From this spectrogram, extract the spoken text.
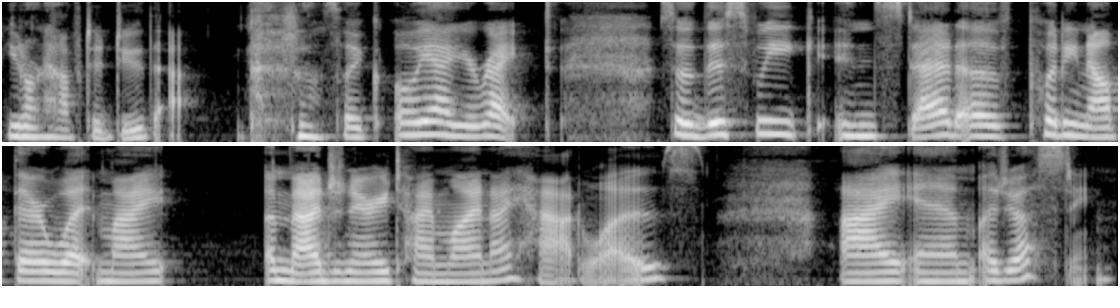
you don't have to do that. I was like, oh, yeah, you're right. So this week, instead of putting out there what my imaginary timeline I had was, I am adjusting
